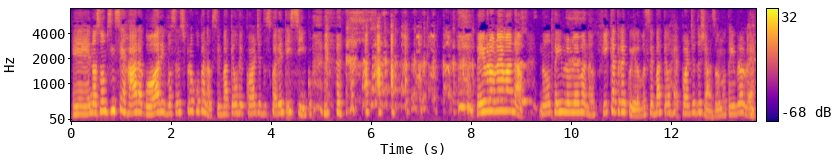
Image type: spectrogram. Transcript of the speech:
É, nós vamos encerrar agora e você não se preocupa não, você bateu o recorde dos 45. tem problema não, não tem problema não. Fica tranquila, você bateu o recorde do Jason, não tem problema.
